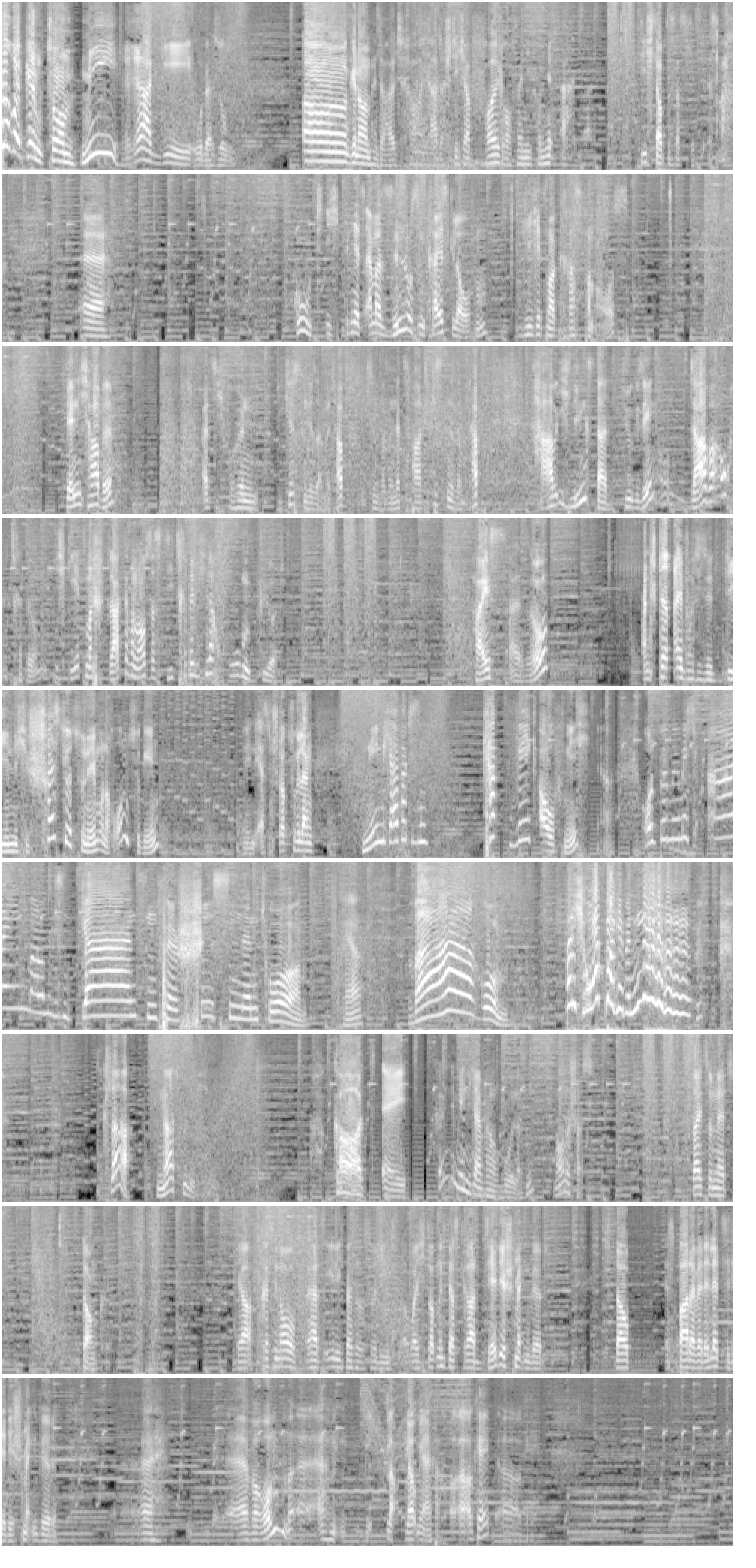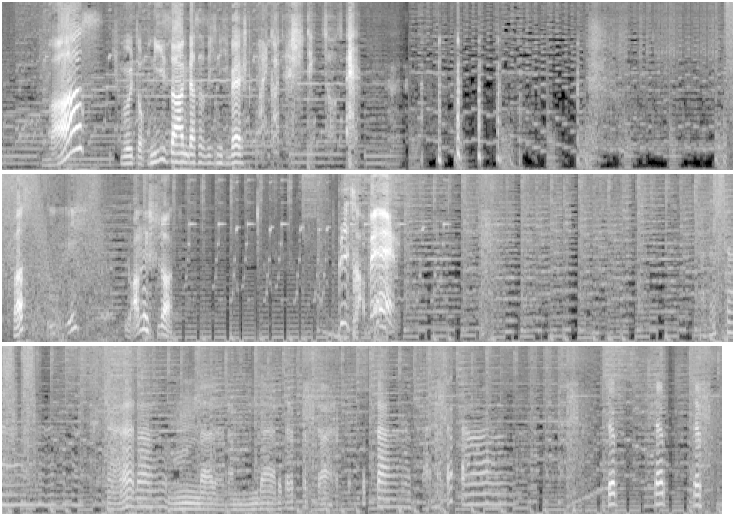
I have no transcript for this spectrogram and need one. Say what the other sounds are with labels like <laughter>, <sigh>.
zurück im Turm Mirage oder so. Oh, genau im Hinterhalt. Oh ja, da stehe ich ja voll drauf, wenn die von hier... Ach ja. Ich glaube, das lasse ich jetzt erstmal. Äh... Gut, ich bin jetzt einmal sinnlos im Kreis gelaufen. Gehe ich jetzt mal krass von aus. Denn ich habe, als ich vorhin die Kisten gesammelt habe, beziehungsweise im letzten Part die Kisten gesammelt habe, habe ich links da die Tür gesehen und da war auch eine Treppe. Und ich gehe jetzt mal stark davon aus, dass die Treppe mich nach oben führt. Heißt also, anstatt einfach diese dämliche Scheißtür zu nehmen und nach oben zu gehen, in den ersten Stock zu gelangen, nehme ich einfach diesen Kackweg auf mich ja, und bemühe mich einmal um diesen ganzen verschissenen Turm. Ja. Warum? Weil ich Rotmagier bin. <laughs> Klar, natürlich. Oh Gott, ey. Könnt ihr mich nicht einfach in Ruhe lassen? Mal ohne Scheiß. Seid so nett. Danke. Ja, fress ihn auf. Er hat eh nicht besseres verdient. Aber ich glaube nicht, dass gerade der dir schmecken wird. Ich glaube, Espada wäre der Letzte, der dir schmecken würde. Äh, äh warum? Äh, glaub, glaub mir einfach. Okay? Okay. Was? Ich würde doch nie sagen, dass er sich nicht wäscht. mein Gott, er stinkt so. Was? Ich? Wir haben nichts gesagt. Blitzra, bam! Dip, dip, dip.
